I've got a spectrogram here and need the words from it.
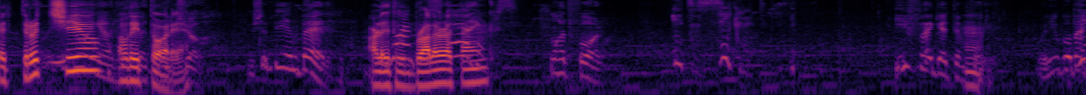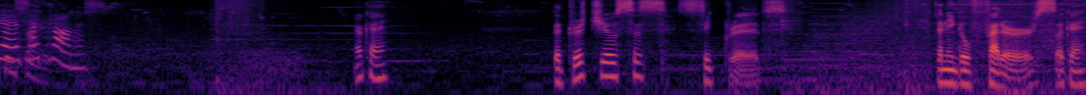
Petruccio Auditore. You should be in bed. Our little brother, I think. What for? It's a secret. If I get them Mm. for you, will you go back yes, I promise. Okay. Petruccio's secret. Ten eagle feathers. Okay.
